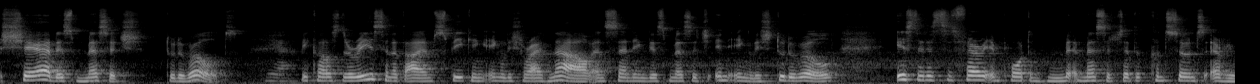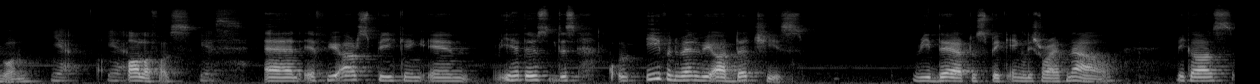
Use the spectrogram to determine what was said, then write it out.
share this message to the world. Yeah. Because the reason that I am speaking English right now and sending this message in English to the world is that it's a very important me- message that it concerns everyone, Yeah. Yeah. all of us. Yes. And if we are speaking in, yeah, there's this, even when we are Dutchies, we dare to speak English right now because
